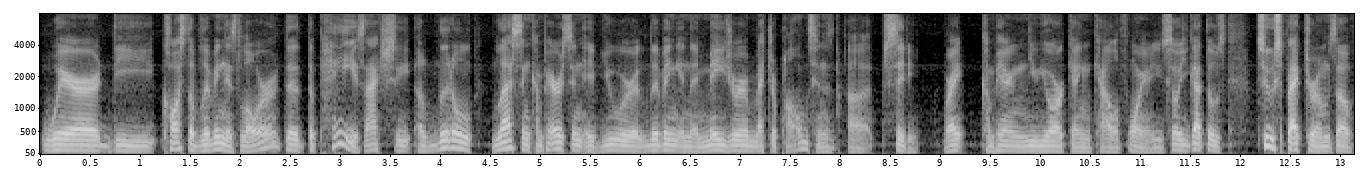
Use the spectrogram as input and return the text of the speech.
where the cost of living is lower, the, the pay is actually a little less in comparison if you were living in a major metropolitan uh, city, right? Comparing New York and California. So you got those two spectrums of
